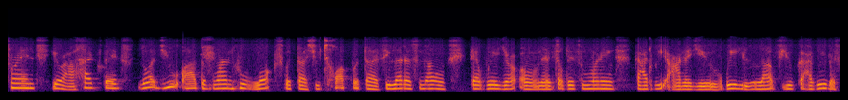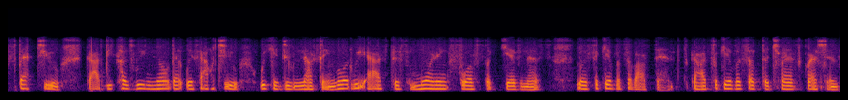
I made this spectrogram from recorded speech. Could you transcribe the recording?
friend. You're our husband. Lord, you are the one who walks with us. You talk with us. You let us know that we're your own. And so this morning, God, we honor you. We love you, God. We respect you, God, because we know that without you, we can do nothing. Lord, we ask this morning for forgiveness. Lord, forgive us of our sins. God, forgive us of the transgressions,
